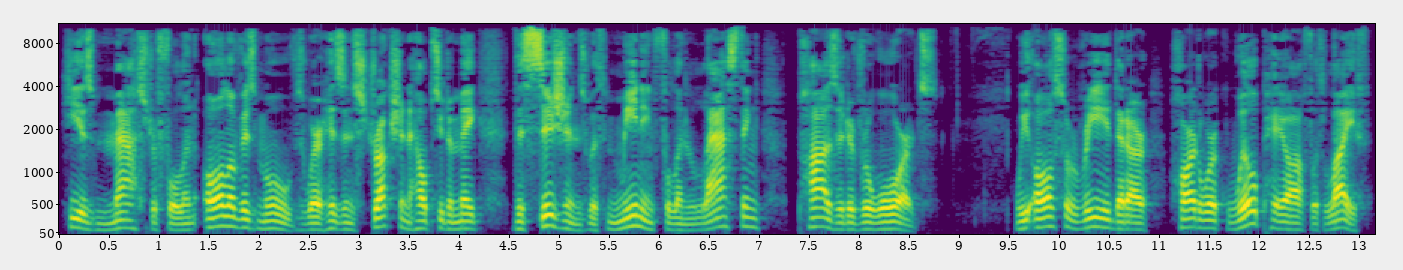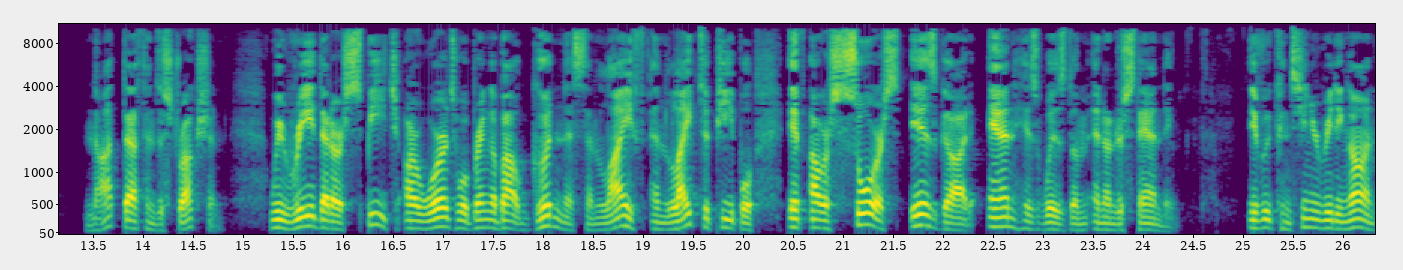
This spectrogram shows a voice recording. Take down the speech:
He is masterful in all of his moves, where his instruction helps you to make decisions with meaningful and lasting positive rewards. We also read that our hard work will pay off with life, not death and destruction we read that our speech, our words will bring about goodness and life and light to people if our source is God and His wisdom and understanding. If we continue reading on,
